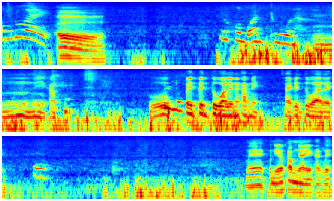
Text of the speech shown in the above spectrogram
มด้วยเออ ดูโคมออนทัวร์อืมนี่ครับโอ้เป็นเป็นตัวเลยนะครับนี่ ใส่เป็นตัวเลยเออแม่คนเหนียวคำใหญ่ครับเลย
